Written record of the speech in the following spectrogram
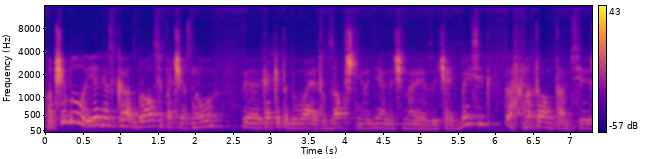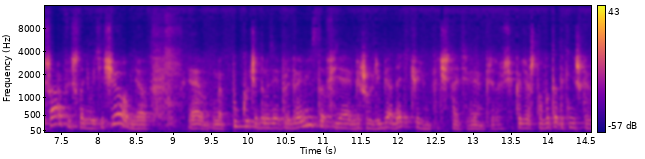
Вообще было, я несколько раз брался по-честному, как это бывает, вот с завтрашнего дня начинаю изучать Basic, а потом там C-Sharp, что-нибудь еще, у меня, я, у меня куча друзей-программистов, я им пишу, ребят, дайте что-нибудь почитать, я конечно, вот эта книжка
